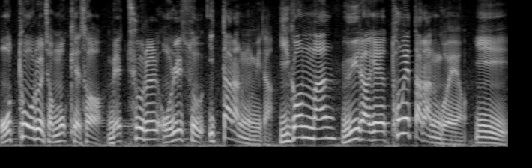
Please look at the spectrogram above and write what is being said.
오토를 접목해서 매출을 올릴 수 있다는 겁니다. 이것 만 유일하게 통했다라는 거예요. 이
